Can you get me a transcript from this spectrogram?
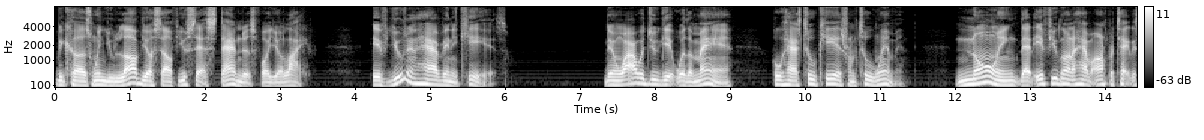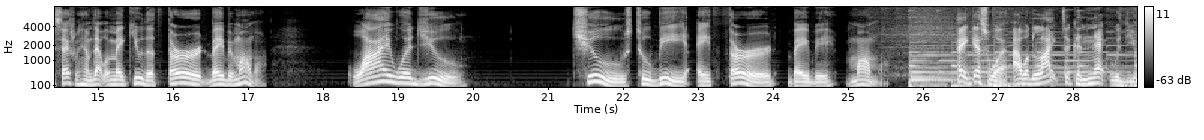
Because when you love yourself, you set standards for your life. If you didn't have any kids, then why would you get with a man who has two kids from two women? Knowing that if you're going to have unprotected sex with him, that would make you the third baby mama. Why would you choose to be a third baby mama? Hey, guess what? I would like to connect with you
